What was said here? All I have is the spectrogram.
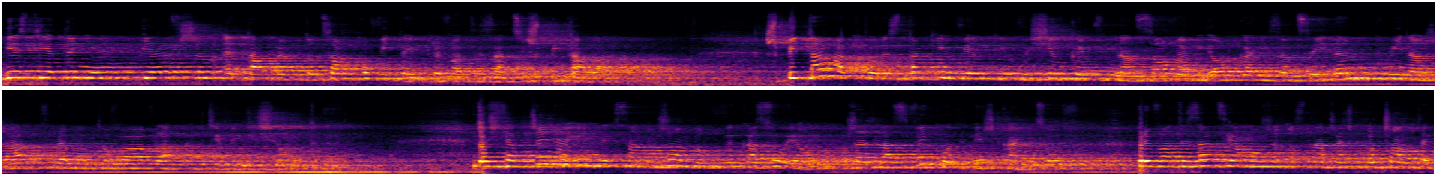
jest jedynie pierwszym etapem do całkowitej prywatyzacji szpitala. Szpitala, który z takim wielkim wysiłkiem finansowym i organizacyjnym gmina Żarów remontowała w latach 90. Doświadczenia innych samorządów wykazują, że dla zwykłych mieszkańców prywatyzacja może oznaczać początek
